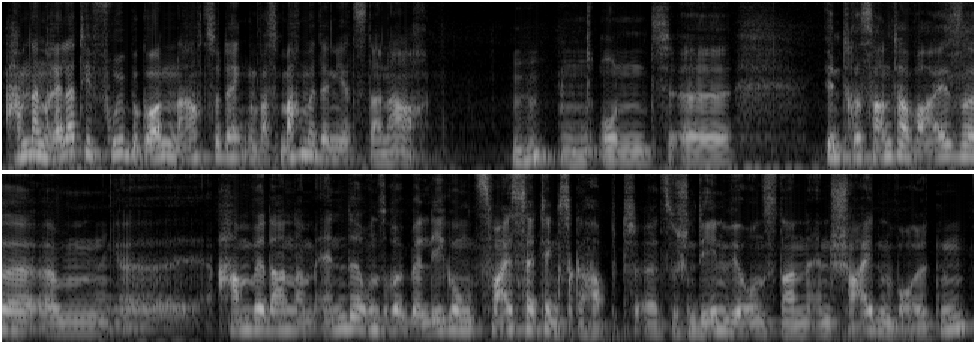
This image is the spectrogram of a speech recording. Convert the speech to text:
haben dann relativ früh begonnen nachzudenken, was machen wir denn jetzt danach? Mhm. Und äh, interessanterweise ähm, äh, haben wir dann am Ende unserer Überlegungen zwei Settings gehabt, äh, zwischen denen wir uns dann entscheiden wollten.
